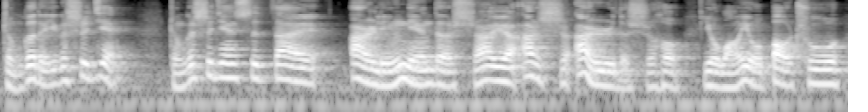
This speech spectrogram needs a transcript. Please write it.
整个的一个事件。整个事件是在二零年的十二月二十二日的时候，有网友爆出，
